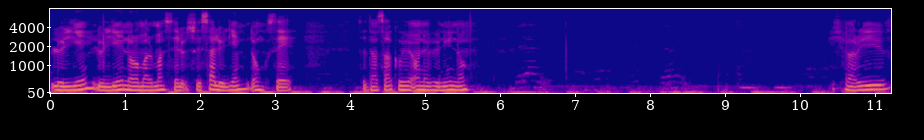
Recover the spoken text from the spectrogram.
le lien le lien normalement c'est ça le lien donc c'est c'est dans ça qu'on est venu, non? J'arrive.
